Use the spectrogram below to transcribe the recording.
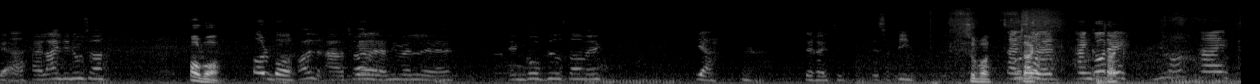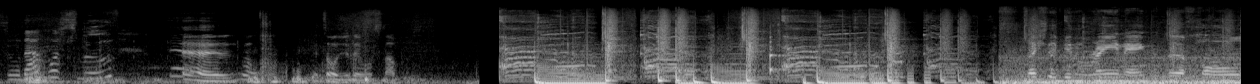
Ja. Er I langt endnu så? Aalborg. Aalborg. Hold da, ej, så er det alligevel øh, en god bid stadigvæk. Ja, det er rigtigt. Det er så fint. Super. Tak Tak. skal du have. Ha' en god Tak. dag. Hej. So that was smooth. Yeah, well, I told you they will stop. It's actually been raining the whole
